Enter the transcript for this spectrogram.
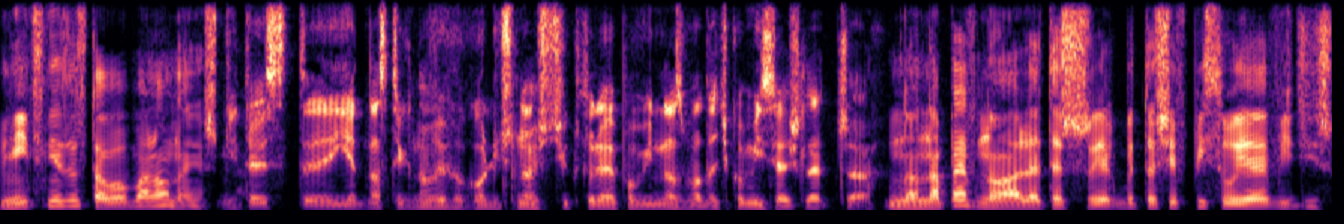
nic nie zostało obalone jeszcze. I to jest y, jedna z tych nowych okoliczności, które powinna zbadać komisja śledcza. No na pewno, ale też jakby to się wpisuje, widzisz.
